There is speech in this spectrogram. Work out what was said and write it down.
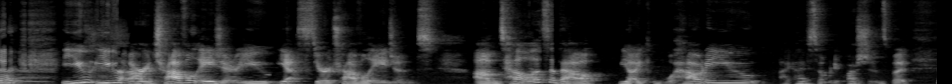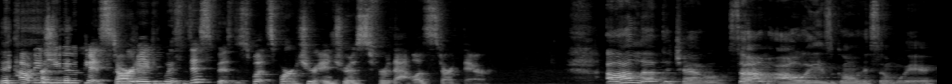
you you are a travel agent. you yes, you're a travel agent. Um, tell us about like how do you? I have so many questions, but how did you get started with this business? What sparked your interest for that? Let's start there. Oh, I love to travel. So I'm always going somewhere.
